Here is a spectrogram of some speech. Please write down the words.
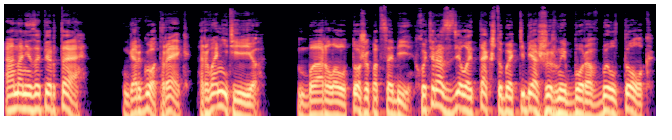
«Она не заперта! Гаргот, Райк, рваните ее!» «Барлоу, тоже подсоби, хоть раз сделай так, чтобы от тебя, жирный Боров, был толк!»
